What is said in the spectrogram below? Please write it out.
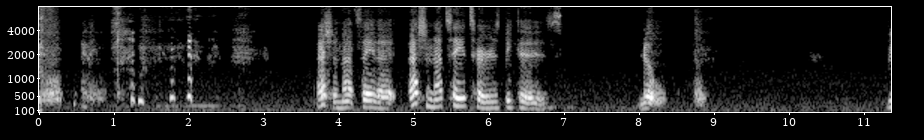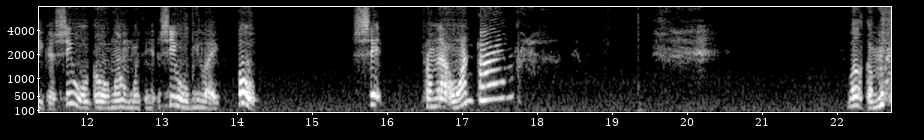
I should not say that. I should not say it's hers because no. Because she will go along with it. She will be like, oh, shit, from that one time? Welcome.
